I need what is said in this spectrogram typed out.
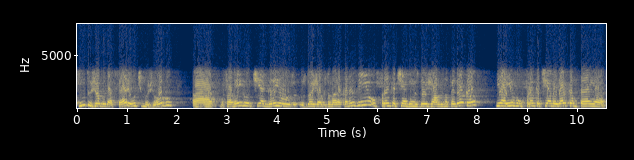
Quinto jogo da série, último jogo. Ah, o Flamengo tinha ganho os dois jogos no Maracanãzinho, o Franca tinha ganho os dois jogos no Pedrocão, e aí o Franca tinha a melhor campanha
